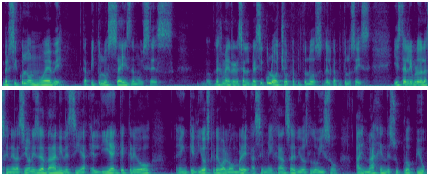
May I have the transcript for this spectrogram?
versículo 9 capítulo 6 de Moisés. Déjame regresar al versículo 8 capítulo, del capítulo 6. Y este es el libro de las generaciones de Adán y decía, el día en que creó, en que Dios creó al hombre, a semejanza de Dios lo hizo, a imagen de su propio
